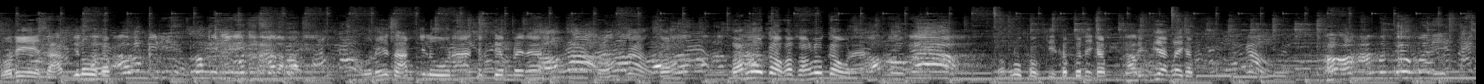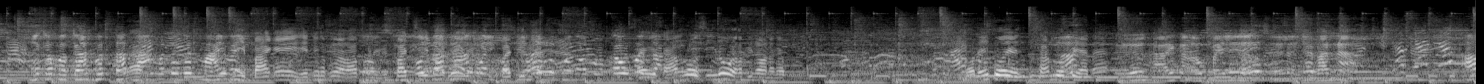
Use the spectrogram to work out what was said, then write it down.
ตัวนี้สามกิโลครับเอาลงดีๆลงดีๆคนอื่นครับตั วนี้สามกิโลนะฮะเต็มๆเลยนะฮะสองเก้าสองสองโลเก่าครับสองโลเก่านะฮะสองโลเก้าสองโลเก่าขีดครับตัวนี้ครับเพียงๆเลยครับเอาเอาหางมันเร็วมาดิให้กรรมการคนตัดหางมันเลยเป็นหมายไว้นี่ปลาไงเห็นไหมครับพี่น้องครับปลาจีนนะปลาจีนนะใส่สามโลสี่โลครับพี่น้องนะครับตัวนี้ตัวใหญ่สามโลแปดนะฮะเออขายก็เอาไปแล้วใช่เลยใช่พันน่ะเอา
